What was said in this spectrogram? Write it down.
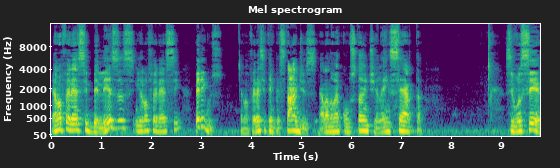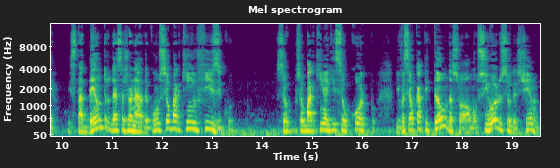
ela oferece belezas e ela oferece perigos. Ela oferece tempestades, ela não é constante, ela é incerta. Se você está dentro dessa jornada com o seu barquinho físico, seu, seu barquinho aqui, seu corpo, e você é o capitão da sua alma, o senhor do seu destino,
